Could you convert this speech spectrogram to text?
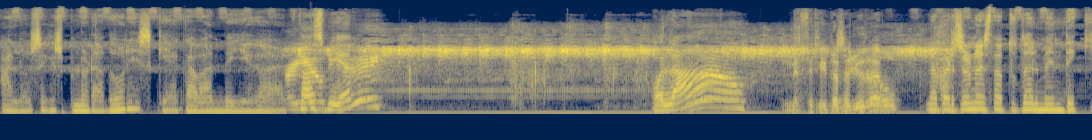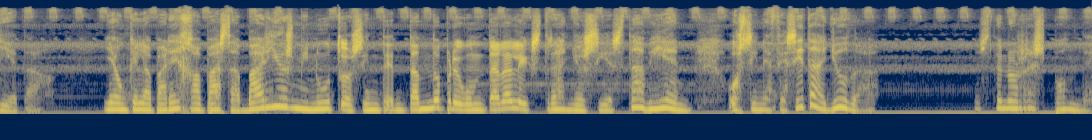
a los exploradores que acaban de llegar. ¿Estás bien? ¿Hola? ¿Necesitas ayuda? La persona está totalmente quieta. Y aunque la pareja pasa varios minutos intentando preguntar al extraño si está bien o si necesita ayuda, este no responde.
